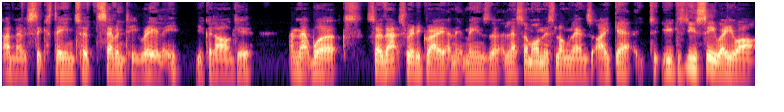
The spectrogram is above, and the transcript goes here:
I don't know, 16 to 70. Really, you could argue, and that works. So that's really great, and it means that unless I'm on this long lens, I get to, you. You see where you are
